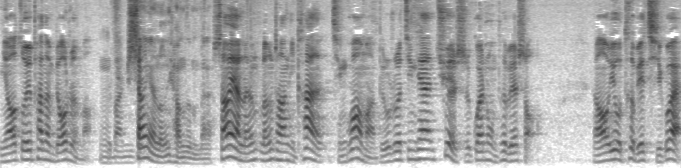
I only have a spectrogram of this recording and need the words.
你要作为判断标准嘛，对吧？商演冷场怎么办？商演冷冷场你看情况嘛，比如说今天确实观众特别少，然后又特别奇怪，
